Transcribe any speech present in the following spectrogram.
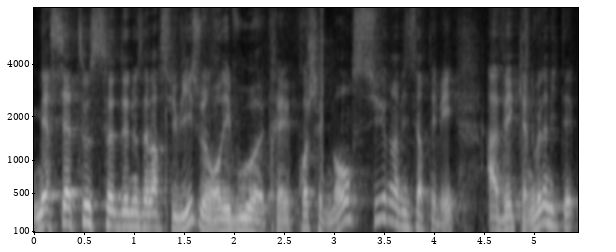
Merci à tous de nous avoir suivis. Je vous donne rendez-vous très prochainement sur Investisseur TV avec un nouvel invité.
